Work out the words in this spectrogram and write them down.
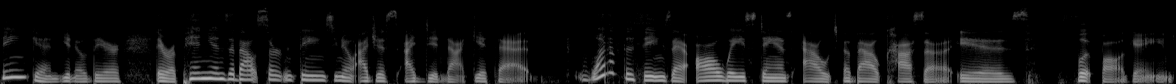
think and you know their their opinions about certain things, you know, I just I did not get that. One of the things that always stands out about Casa is football games.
